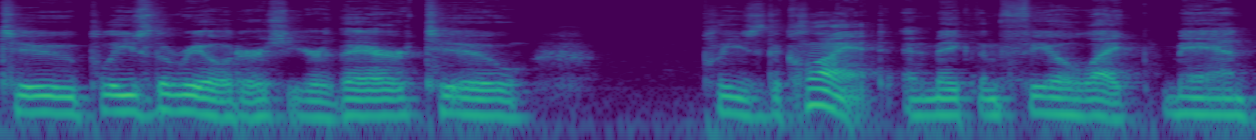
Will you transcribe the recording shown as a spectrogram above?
to please the realtors. You're there to please the client and make them feel like, man,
